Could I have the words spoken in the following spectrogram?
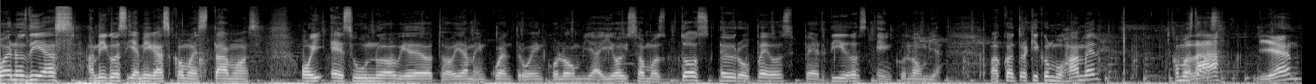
Buenos días amigos y amigas, ¿cómo estamos? Hoy es un nuevo video, todavía me encuentro en Colombia y hoy somos dos europeos perdidos en Colombia. Me encuentro aquí con Mohamed. ¿Cómo Hola. estás? Bien.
